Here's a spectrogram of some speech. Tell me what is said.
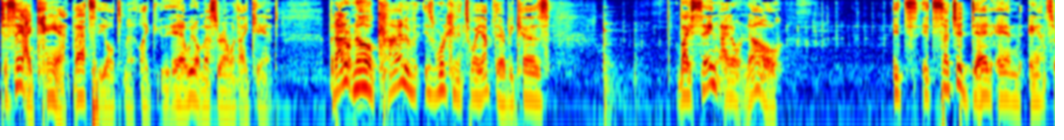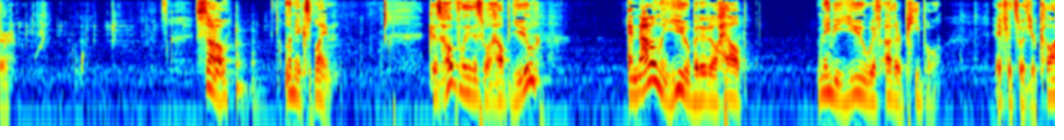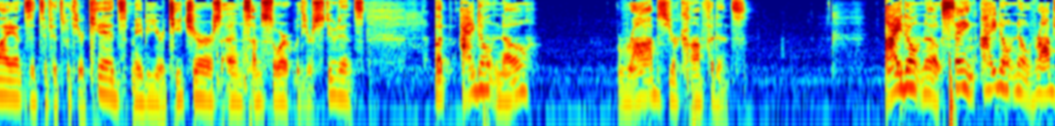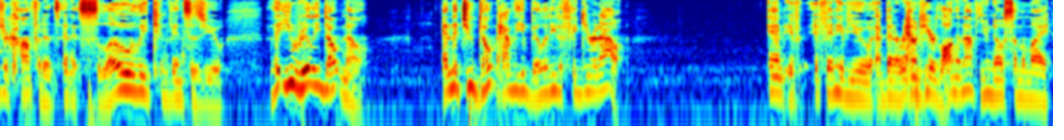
To say I can't, that's the ultimate. Like, yeah, we don't mess around with I can't. But I don't know kind of is working its way up there because by saying I don't know, it's it's such a dead end answer. So, let me explain. Cuz hopefully this will help you and not only you, but it'll help maybe you with other people. If it's with your clients, it's if it's with your kids, maybe you're teacher in some sort with your students. But I don't know robs your confidence. I don't know. Saying I don't know robs your confidence and it slowly convinces you that you really don't know and that you don't have the ability to figure it out. And if if any of you have been around here long enough, you know some of my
